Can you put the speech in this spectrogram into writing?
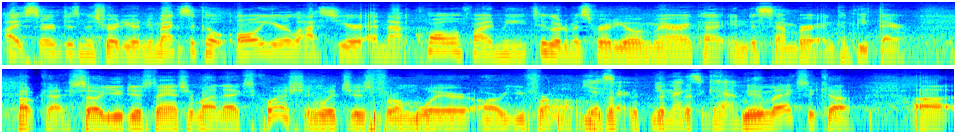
I served as Miss Rodeo New Mexico all year last year, and that qualified me to go to Miss Rodeo America in December and compete there. Okay, so you just answered my next question, which is from where are you from? Yes, sir. New Mexico. New Mexico. Uh,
